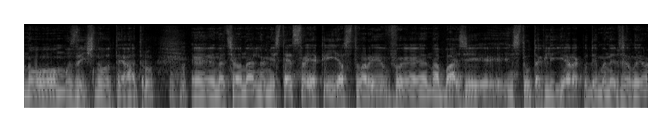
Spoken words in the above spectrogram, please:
нового музичного театру е, національного мистецтва, який я створив е, на базі інституту Глієра, куди мене взяли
